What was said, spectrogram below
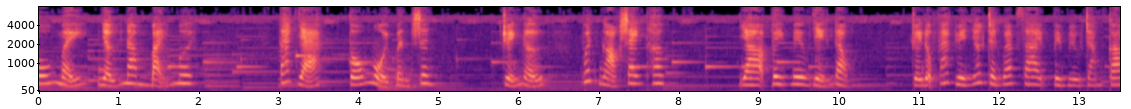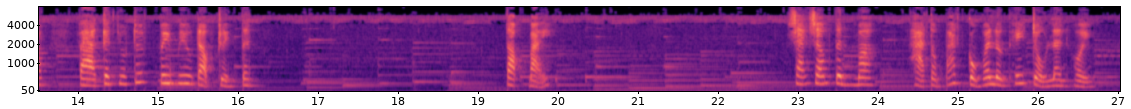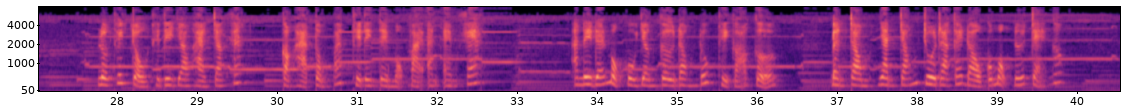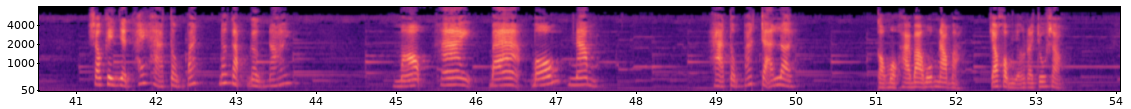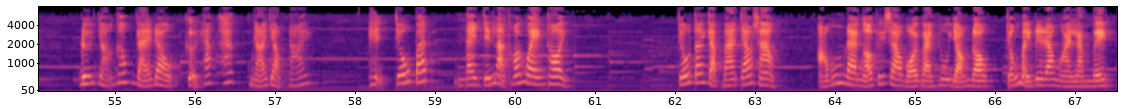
Phú Mỹ những năm 70 Tác giả Tố Muội Bình Sinh. Chuyển ngữ Quýt ngọt sang thơm. Do Vimeo diễn đọc. Truyện được phát duy nhất trên website vimeo.com Và kênh youtube Vimeo đọc truyện tình. Tập 7 Sáng sớm tinh mơ, Hạ Tùng Bách cùng với Lương Thiết Trụ lên huyện. Lương Thiết Trụ thì đi giao hàng cho khách. Còn Hạ Tùng Bách thì đi tìm một vài anh em khác. Anh đi đến một khu dân cư đông đúc thì gõ cửa. Bên trong nhanh chóng chui ra cái đầu của một đứa trẻ ngốc. Sau khi nhìn thấy Hạ Tùng Bách Nó ngập ngừng nói Một, hai, ba, bốn, năm. Hạ Tùng Bách trả lời Còn một, hai, ba, bốn, năm à? Cháu không nhận ra chú sao? Đứa nhỏ ngốc gãi đầu Cười hắc hắc nhỏ giọng nói Chú Bách Đây chỉ là thói quen thôi. Chú tới gặp ba cháu sao Ổng đang ở phía sau vội vàng thu dọn đồ Chuẩn bị đi ra ngoài làm việc.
